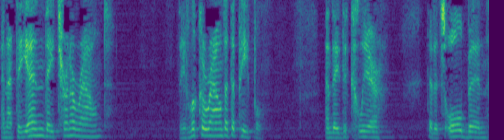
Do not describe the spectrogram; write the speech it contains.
And at the end, they turn around, they look around at the people, and they declare that it's all been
